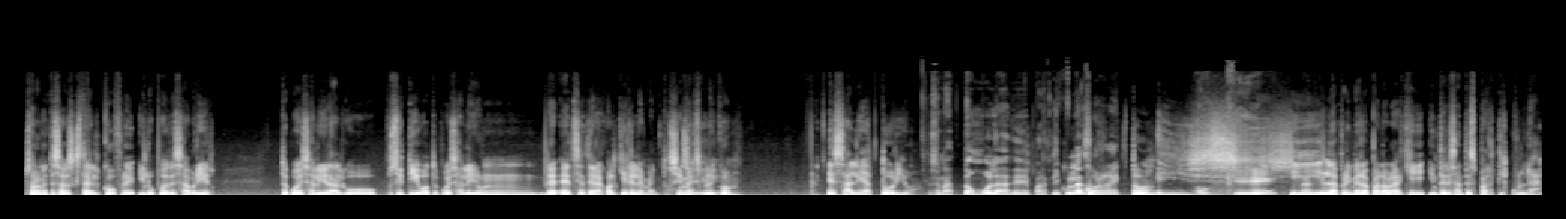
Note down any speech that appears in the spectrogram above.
Solamente sabes que está el cofre y lo puedes abrir. Te puede salir algo positivo, te puede salir un... etcétera, cualquier elemento. ¿Sí me Sí. explico? Es aleatorio. Es una tómbola de partículas. Correcto. Ok. Y la primera palabra aquí interesante es partícula.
